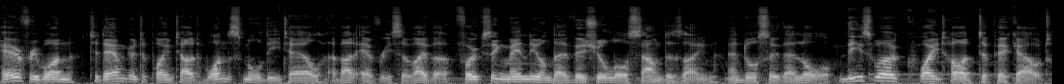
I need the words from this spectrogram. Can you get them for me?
Hey everyone, today I'm going to point out one small detail about every survivor, focusing mainly on their visual or sound design, and also their lore. These were quite hard to pick out,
